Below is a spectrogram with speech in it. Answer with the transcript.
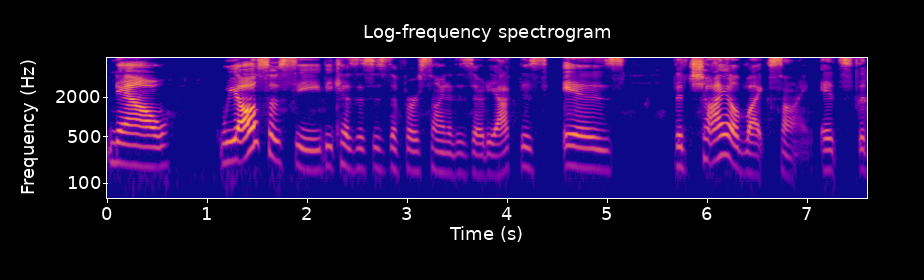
Now, we also see, because this is the first sign of the zodiac, this is the childlike sign. It's the,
